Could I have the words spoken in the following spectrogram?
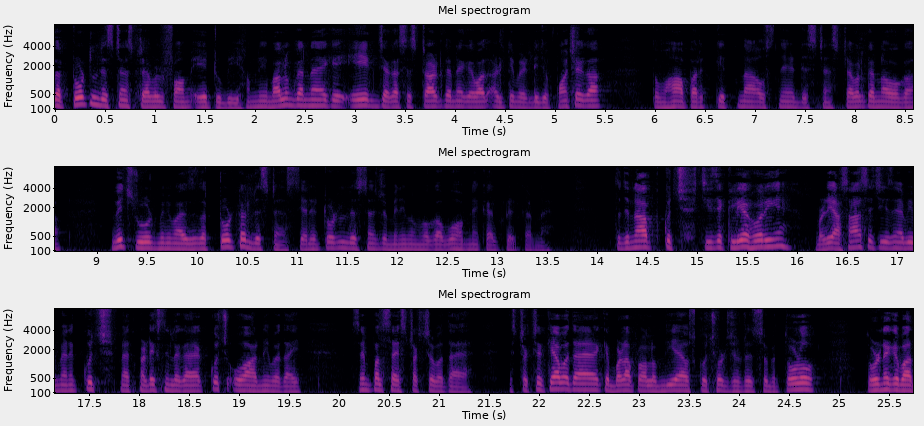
the total distance travel from A to B ہم نے معلوم کرنا ہے کہ ایک جگہ سے اسٹارٹ کرنے کے بعد الٹیمیٹلی جو پہنچے گا، تو وہاں پر کتنا اس نے ڈسٹینس ٹریول کرنا ہوگا۔ Which route minimize the total distance یعنی ٹوٹل ڈسٹینس جو منیمم ہوگا، وہ ہم نے کیلکولیٹ کرنا ہے۔ تو جناب کچھ چیزیں کلیئر ہو رہی ہیں؟ بڑی آسان سی چیزیں ابھی میں نے کچھ میتھمیٹکس نہیں لگایا، کچھ او آر نہیں بتائی سمپل سا اسٹرکچر بتایا اسٹرکچر کیا بتایا کہ بڑا پرابلم دیا ہے، اس کو چھوٹے چھوٹے حصوں میں توڑو۔ توڑنے کے بعد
